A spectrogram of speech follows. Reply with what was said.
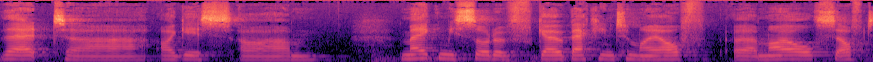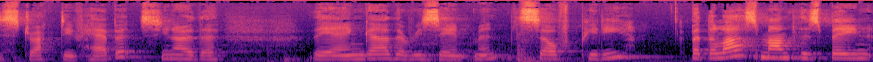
that uh, I guess um, make me sort of go back into my old uh, my old self-destructive habits. You know the the anger, the resentment, the self-pity. But the last month has been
